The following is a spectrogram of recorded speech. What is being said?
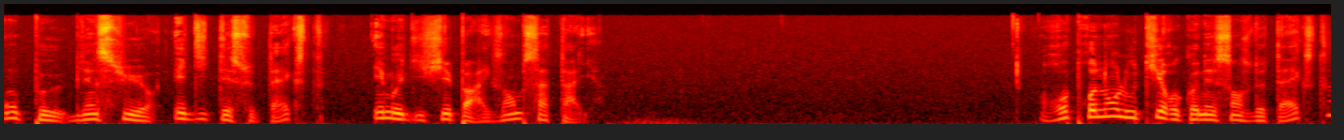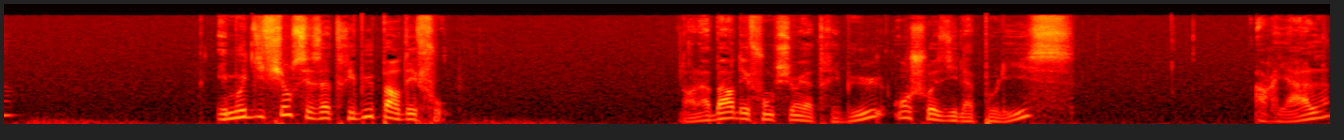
On peut bien sûr éditer ce texte et modifier par exemple sa taille. Reprenons l'outil reconnaissance de texte et modifions ses attributs par défaut. Dans la barre des fonctions et attributs, on choisit la police, Arial,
